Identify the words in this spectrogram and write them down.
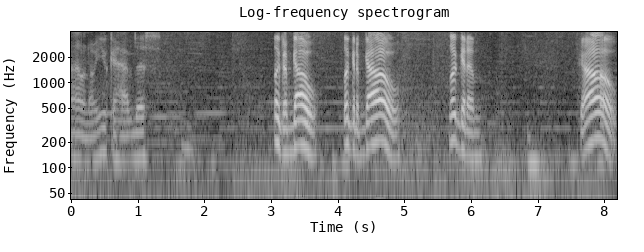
I don't know. You can have this. Look at him go. Look at him go. Look at him. Go.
